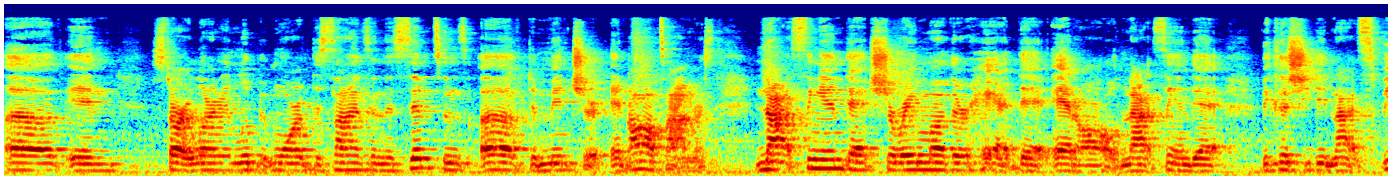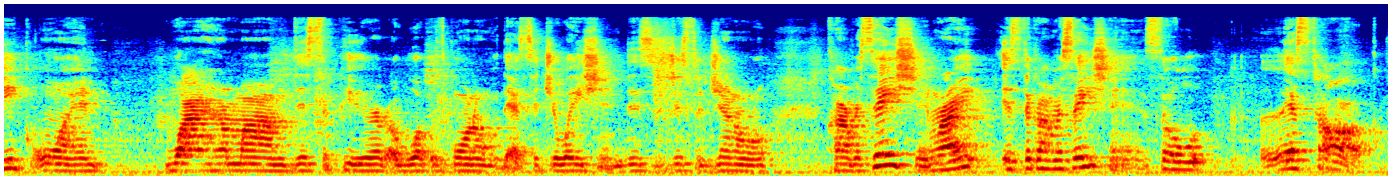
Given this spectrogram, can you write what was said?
of and start learning a little bit more of the signs and the symptoms of dementia and Alzheimer's. Not saying that Sheree mother had that at all. Not saying that because she did not speak on why her mom disappeared or what was going on with that situation. This is just a general conversation, right? It's the conversation. So let's talk.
